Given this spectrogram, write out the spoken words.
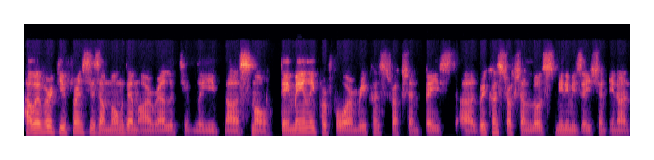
However, differences among them are relatively uh, small. They mainly perform reconstruction-based uh, reconstruction loss minimization in an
